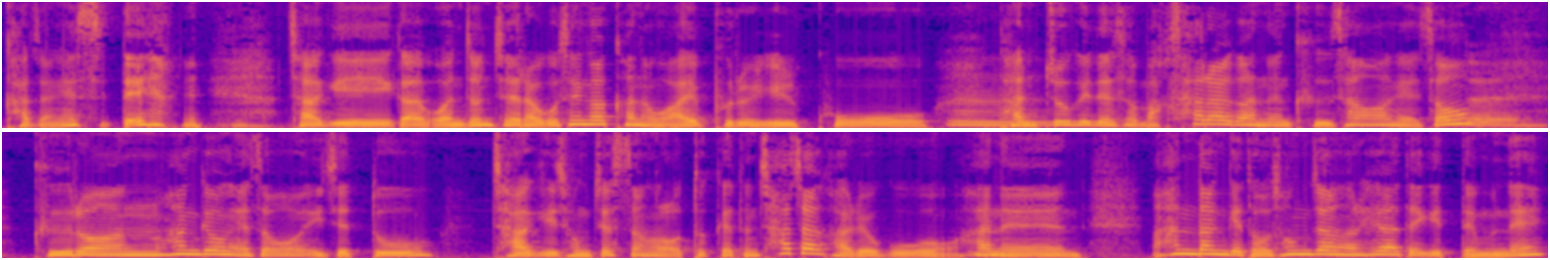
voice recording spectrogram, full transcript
가정했을 때 자기가 완전체라고 생각하는 와이프를 잃고 음. 반쪽이 돼서 막 살아가는 그 상황에서 네. 그런 환경에서 이제 또 자기 정체성을 어떻게든 찾아가려고 하는 음. 한 단계 더 성장을 해야 되기 때문에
